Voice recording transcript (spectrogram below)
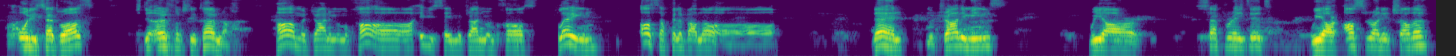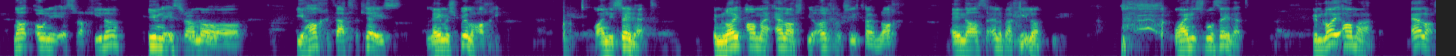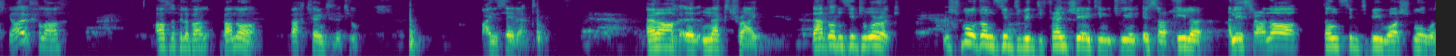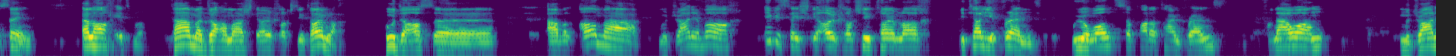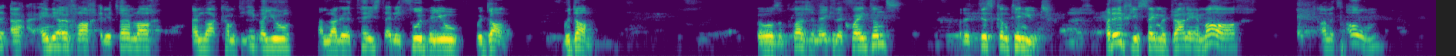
All he said was, Ha, if you say plain. Then Madrani means we are separated, we are asr on each other, not only Israchila, even Israno. If that's the case, why did he say that? Why did Shmuel say that? Bim loy ama elos the oichlach also Philip Bano Bach changes the two. Why do you say that? And uh, next try. That doesn't seem to work. Shmuel doesn't seem to be differentiating between Isra Chila and Isra No. Doesn't seem to be what Shmuel was saying. Elach itma. Tama da ama shte oichlach shte toimlach. Who does aval alma mudrani mach. If you say shte oichlach shte toimlach, you tell your friend, we were once upon a time friends. From now on, uh, I'm not coming to eat by you. I'm not going to taste any food by you. We're done. We're done. So it was a pleasure making acquaintance, but it discontinued. But if you say Madrani Amach on its own,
